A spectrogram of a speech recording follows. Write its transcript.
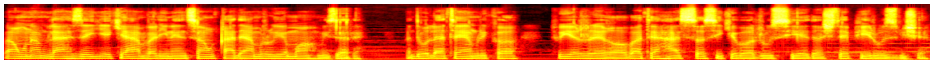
و اونم لحظه که اولین انسان قدم روی ماه می‌ذاره. و دولت امریکا توی رقابت حساسی که با روسیه داشته پیروز میشه.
